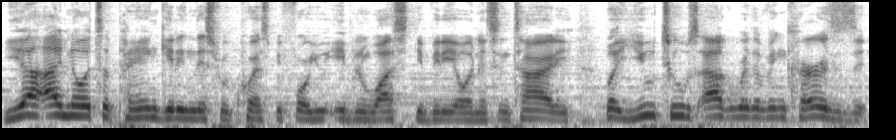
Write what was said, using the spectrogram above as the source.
Yeah I know it's a pain getting this request before you even watch the video in its entirety but YouTube's algorithm encourages it.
